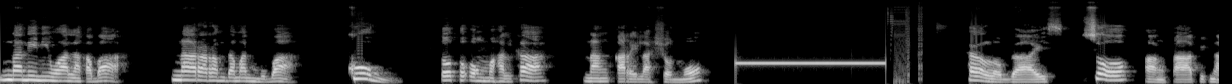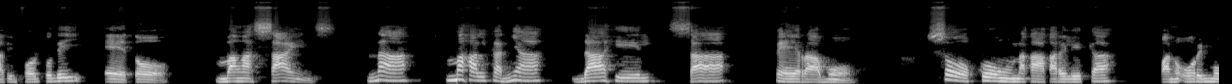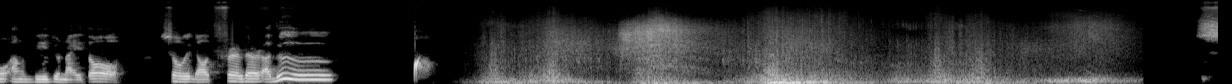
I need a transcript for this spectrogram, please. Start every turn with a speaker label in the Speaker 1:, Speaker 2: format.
Speaker 1: Naniniwala ka ba? Nararamdaman mo ba kung totoong mahal ka ng karelasyon mo? Hello guys! So, ang topic natin for today, eto, mga signs na mahal ka niya dahil sa pera mo. So, kung nakaka-relate ka, panoorin mo ang video na ito. So, without further ado,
